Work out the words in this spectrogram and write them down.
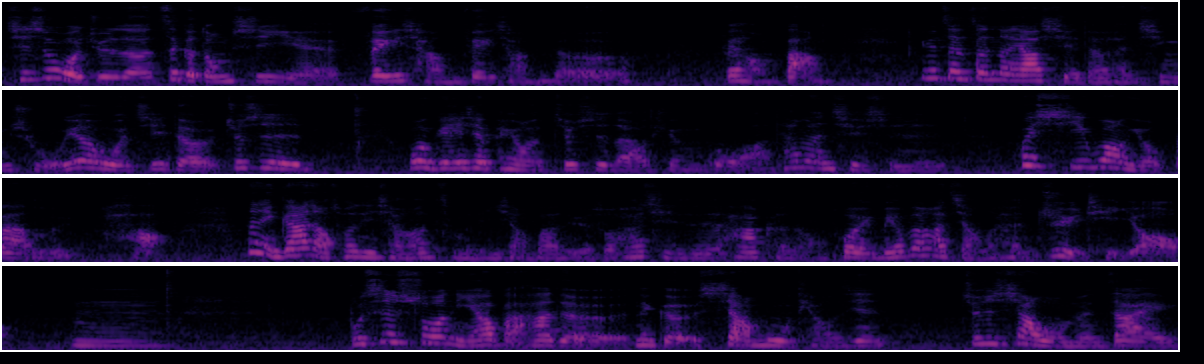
其实我觉得这个东西也非常非常的非常棒，因为这真的要写得很清楚。因为我记得就是我有跟一些朋友就是聊天过啊，他们其实会希望有伴侣。好，那你刚刚讲说你想要怎么理想伴侣的时候，他其实他可能会没有办法讲得很具体哦。嗯，不是说你要把他的那个项目条件，就是像我们在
